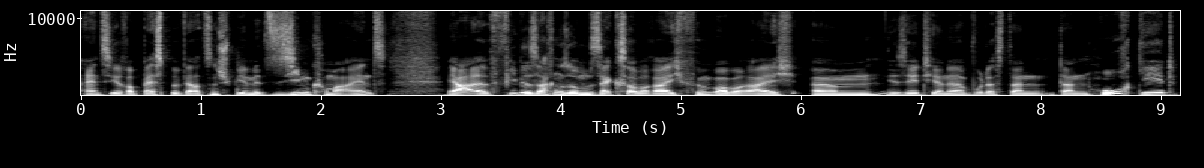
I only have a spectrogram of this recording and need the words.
eins ihrer bestbewerteten Spiele mit 7,1. Ja, äh, viele Sachen so im 6er-Bereich, 5er-Bereich. Ähm, ihr seht hier, ne, wo das dann, dann hochgeht.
